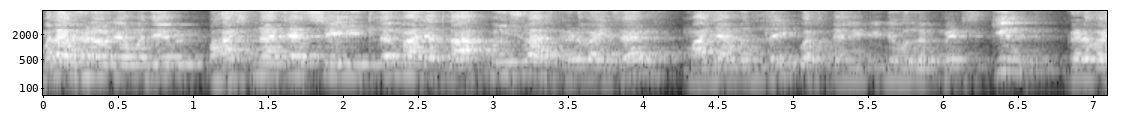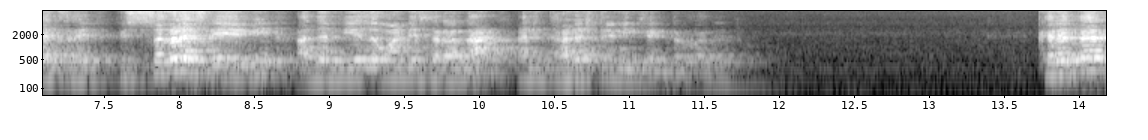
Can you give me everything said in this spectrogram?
मला घडवण्यामध्ये भाषणाच्या शैलीतलं माझ्यातला आत्मविश्वास घडवायचं माझ्यामधलंही पर्सनॅलिटी डेव्हलपमेंट स्किल घडवायचं आहे. हे सगळं श्रेय मी आदरणीय लवांडे सरांना आणि धाडस ट्रेनिंग सेंटरला देतो. खर तर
